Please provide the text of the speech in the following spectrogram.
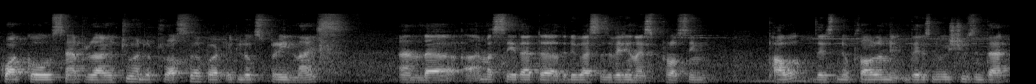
quad core Snapdragon 200 processor but it looks pretty nice. And uh, I must say that uh, the device has a very nice processing power. There is no problem there is no issues in that.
